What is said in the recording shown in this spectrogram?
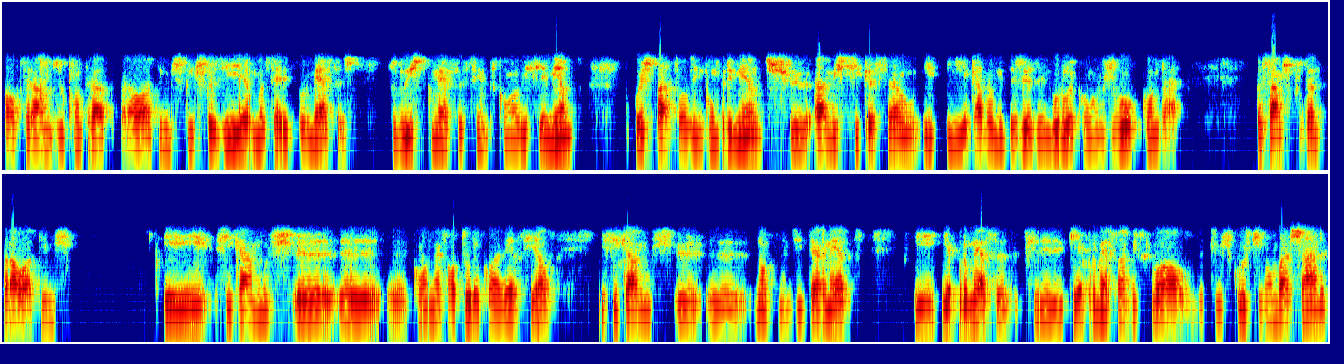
alterámos o contrato para a Ótimos, que nos fazia uma série de promessas, tudo isto começa sempre com aliciamento, depois passa aos incumprimentos, à mistificação e, e acaba muitas vezes em burla, como vos vou contar. Passámos, portanto, para ótimos e ficámos, uh, uh, com, nessa altura, com a ADSL, e ficámos, não tínhamos internet, e, e a promessa, de que, que é a promessa habitual de que os custos vão baixar,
